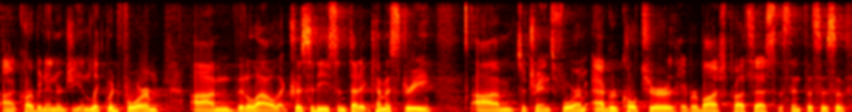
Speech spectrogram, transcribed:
uh, carbon energy in liquid form um, that allow electricity, synthetic chemistry, um, to transform agriculture, the Haber-Bosch process, the synthesis of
